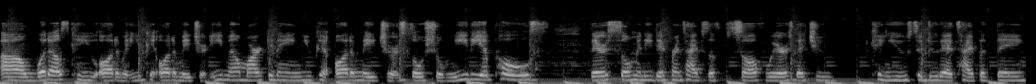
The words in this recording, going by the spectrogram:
Um, what else can you automate? You can automate your email marketing, you can automate your social media posts. There's so many different types of softwares that you can use to do that type of thing.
